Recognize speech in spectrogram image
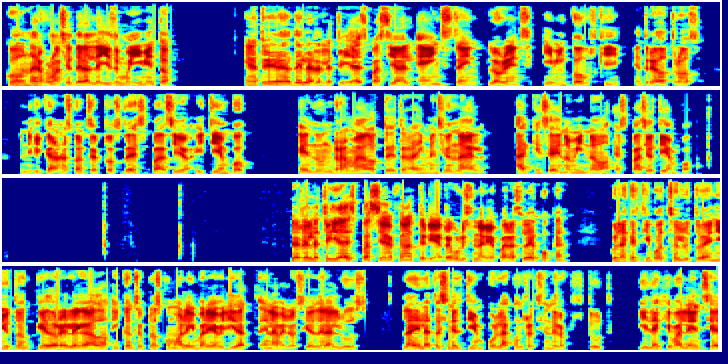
con una reformación de las leyes de movimiento. En la teoría de la relatividad espacial, Einstein, Lorentz y Minkowski, entre otros, unificaron los conceptos de espacio y tiempo en un ramado tetradimensional al que se denominó espacio-tiempo. La relatividad espacial fue una teoría revolucionaria para su época, con la que el tiempo absoluto de Newton quedó relegado y conceptos como la invariabilidad en la velocidad de la luz, la dilatación del tiempo, la contracción de longitud y la equivalencia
